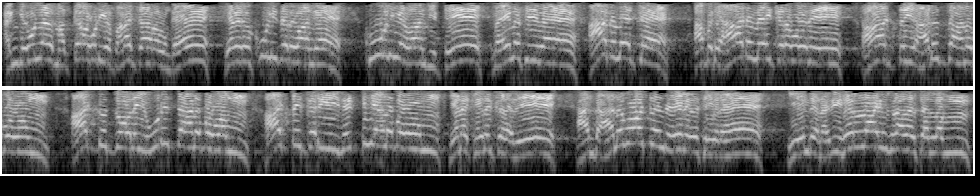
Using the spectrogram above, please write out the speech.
அங்க உள்ள மக்காவுடைய பணக்காரவங்க எனக்கு கூலி தருவாங்க. கூலிய வாங்கிட்டு நான் என்ன செய்வேன்? ஆடு மேய்ச்சேன். அப்படி ஆடு மேய்க்கிற போது ஆட்டை அறுத்த அனுபவம் ஆட்டுத்தோலை உரித்த அனுபவம் ஆட்டுக்கறியை வெட்டிய அனுபவம் எனக்கு இருக்கிறது. அந்த அனுபவத்தை இந்த வேலையை செய்யறேன் இந்த நபிகள் செல்லம்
